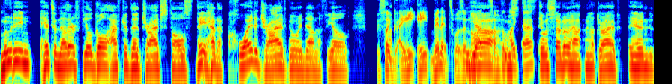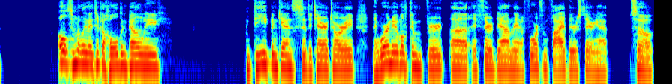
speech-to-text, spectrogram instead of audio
Moody hits another field goal after the drive stalls. They had a quite a drive going down the field. It's like eight eight minutes, was it not? Something it was- like that. It was seven and a half minute drive, and ultimately they took a holding penalty deep in Kansas City territory. They weren't able to convert uh, if they're down. They had a fourth and five they were staring at, so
